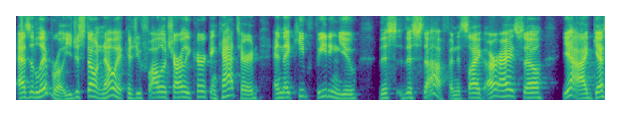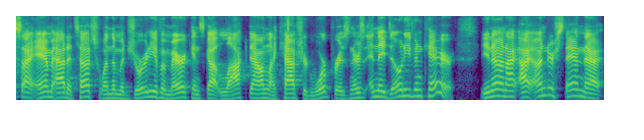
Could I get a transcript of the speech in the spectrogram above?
as a liberal. You just don't know it because you follow Charlie Kirk and Cat Turd, and they keep feeding you this this stuff. And it's like, all right, so yeah, I guess I am out of touch when the majority of Americans got locked down like captured war prisoners and they don't even care. You know, and I, I understand that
